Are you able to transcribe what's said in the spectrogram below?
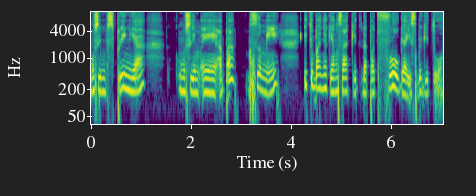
musim spring ya, musim eh apa? semi itu banyak yang sakit dapat flu guys begitu.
